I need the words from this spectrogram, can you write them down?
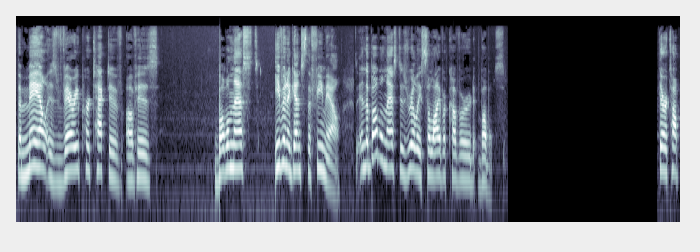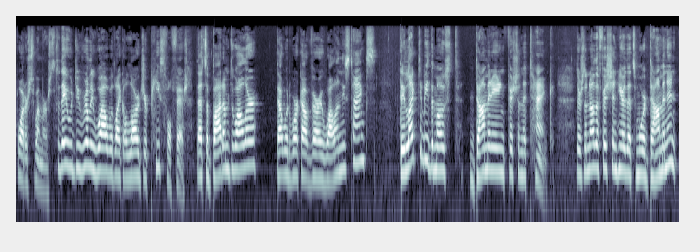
the male is very protective of his bubble nest, even against the female. And the bubble nest is really saliva covered bubbles. They're topwater swimmers. So they would do really well with like a larger peaceful fish. That's a bottom dweller. That would work out very well in these tanks. They like to be the most dominating fish in the tank. There's another fish in here that's more dominant.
